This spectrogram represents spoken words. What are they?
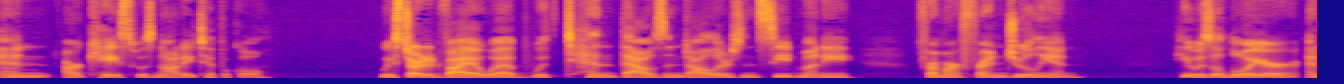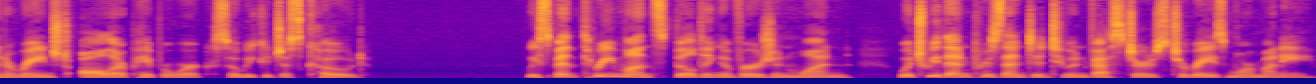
and our case was not atypical. We started ViaWeb with $10,000 in seed money from our friend Julian. He was a lawyer and arranged all our paperwork so we could just code. We spent three months building a version one, which we then presented to investors to raise more money.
